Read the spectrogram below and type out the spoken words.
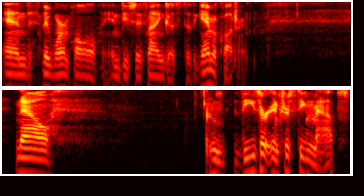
and the wormhole in Deep Nine goes to the gamma quadrant. Now, these are interesting maps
